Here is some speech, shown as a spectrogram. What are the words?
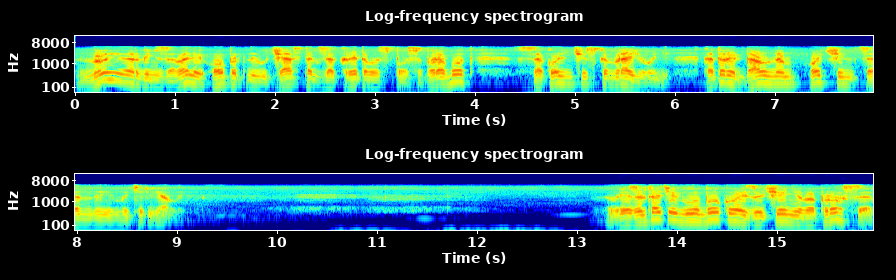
но и организовали опытный участок закрытого способа работ в Сокольническом районе, который дал нам очень ценные материалы. В результате глубокого изучения вопроса,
